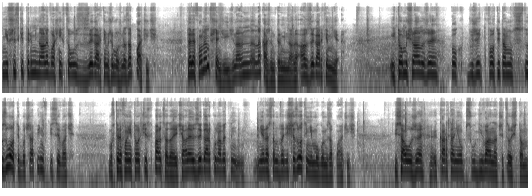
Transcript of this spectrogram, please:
nie wszystkie terminale właśnie chcą z zegarkiem, że można zapłacić. Telefonem wszędzie idzie, na, na, na każdym terminale, a z zegarkiem nie. I to myślałem, że powyżej kwoty tam 100 zł, bo trzeba PIN wpisywać bo w telefonie to odcisk palca dajecie, ale w zegarku nawet nieraz tam 20 zł nie mogłem zapłacić. Pisało, że karta nieobsługiwana czy coś tam.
